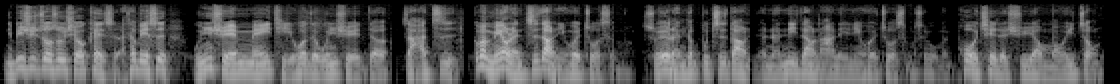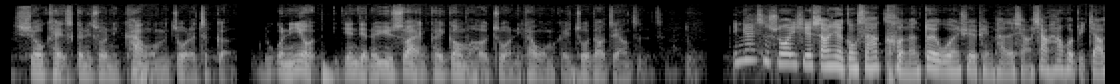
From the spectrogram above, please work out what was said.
你必须做出 showcase 了，特别是文学媒体或者文学的杂志，根本没有人知道你会做什么，所有人都不知道你的能力到哪里，你会做什么，所以我们迫切的需要某一种 showcase，跟你说，你看我们做了这个，如果你有一点点的预算，可以跟我们合作，你看我们可以做到这样子的。应该是说，一些商业公司，它可能对文学品牌的想象，它会比较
